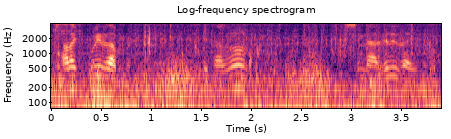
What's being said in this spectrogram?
Ψαράκι που είδαμε. Πιθανόν συναγρίδα είναι.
